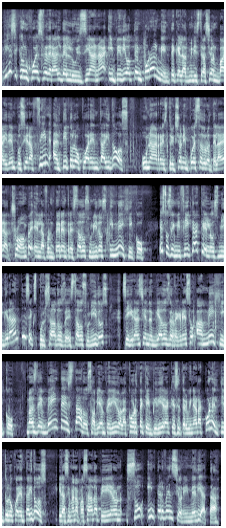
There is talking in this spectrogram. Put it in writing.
Fíjese que un juez federal de Luisiana impidió temporalmente que la administración Biden pusiera fin al título 42, una restricción impuesta durante la era Trump en la frontera entre Estados Unidos y México. Esto significa que los migrantes expulsados de Estados Unidos seguirán siendo enviados de regreso a México. Más de 20 estados habían pedido a la Corte que impidiera que se terminara con el título 42 y la semana pasada pidieron su intervención inmediata.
